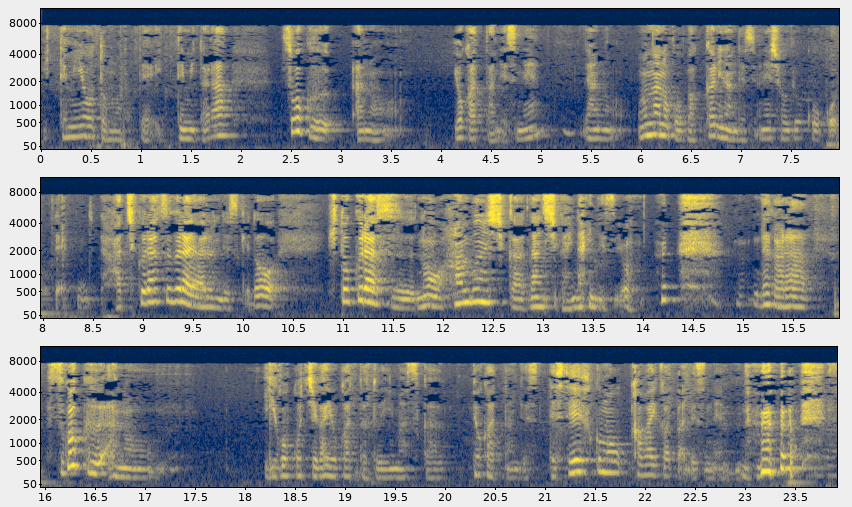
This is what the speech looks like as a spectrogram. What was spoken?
行ってみようと思って行ってみたら、すごく、あの、良かったんですね。あの、女の子ばっかりなんですよね、商業高校って。8クラスぐらいあるんですけど、1クラスの半分しか男子がいないんですよ。だから、すごく、あの、居心地が良かったと言いますか、良かったんです。で、制服も可愛かったんですね。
